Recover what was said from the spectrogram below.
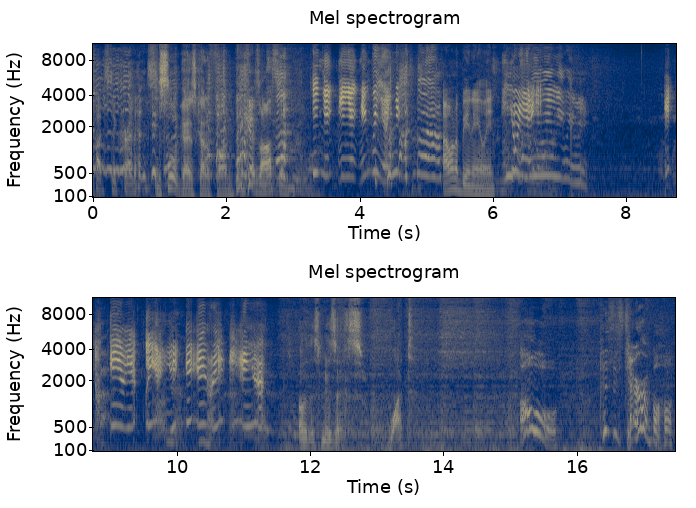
Cuts the credits. This little guy's kind of fun. that guy's awesome. I want to be an alien. Oh, this music's what? Oh, this is terrible.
